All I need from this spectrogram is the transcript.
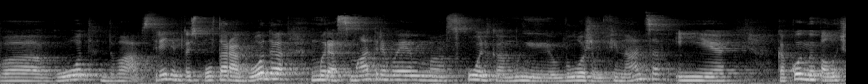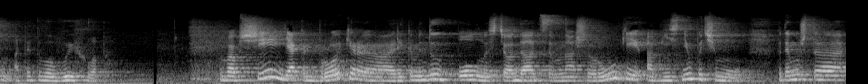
в год-два. В среднем, то есть полтора года мы рассматриваем, сколько мы вложим финансов и какой мы получим от этого выхлоп. Вообще, я как брокер э, рекомендую полностью отдаться в наши руки. Объясню почему. Потому что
